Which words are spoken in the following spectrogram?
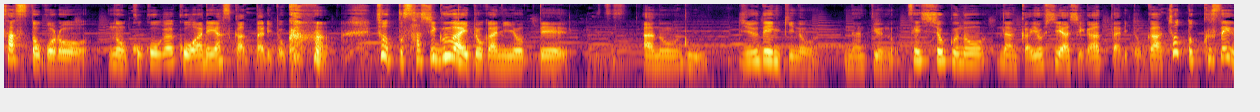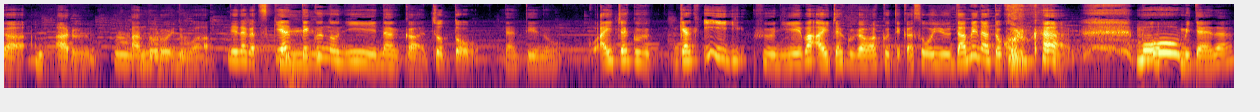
刺すところのここが壊れやすかったりとか、ちょっと刺し具合とかによって、あの、うん充電器の、なんていうの、接触のなんか良し悪しがあったりとか、ちょっと癖がある、うんアンドロイドは。で、なんか付き合っていくのに、なんかちょっと、なんていうの、こう愛着、逆、いい風に言えば愛着が湧くっていうか、そういうダメなところが、もう、みたいな、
